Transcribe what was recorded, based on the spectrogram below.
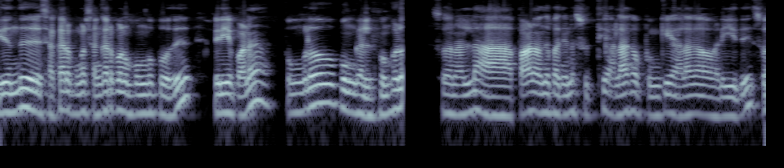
இது வந்து சக்கரை பொங்கல் சக்கரை பணம் பொங்க போது பெரிய பானை பொங்கலோ பொங்கல் பொங்கலோ. ஸோ நல்லா பானை வந்து பார்த்திங்கன்னா சுற்றி அழகாக பொங்கி அழகாக வடியுது. ஸோ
